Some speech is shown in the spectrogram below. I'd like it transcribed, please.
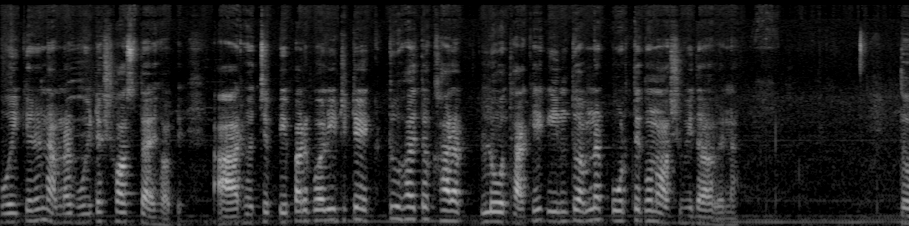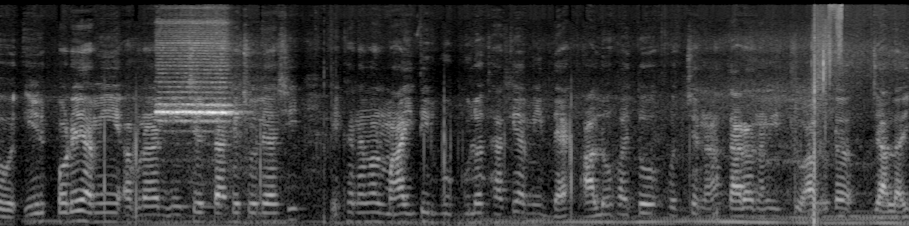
বই কেনেন, আপনার বইটা সস্তায় হবে। আর হচ্ছে পেপার কোয়ালিটিটা একটু হয়তো খারাপ লো থাকে, কিন্তু আপনার পড়তে কোনো অসুবিধা হবে না। তো এরপরে আমি আপনার নিচের তাকে চলে আসি। এখানে আমার মাইতির বুকগুলো থাকে, আমি দেখ, আলো হয়তো হচ্ছে না, দাঁড়ান আমি একটু আলোটা জ্বালাই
